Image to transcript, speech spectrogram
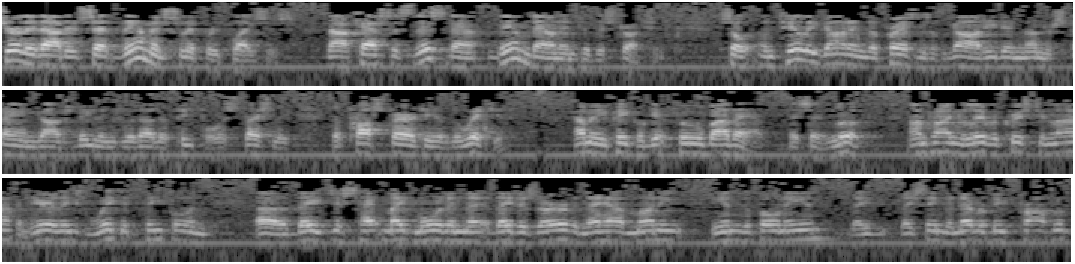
Surely thou didst set them in slippery places. Thou castest this down, them down into destruction. So until he got into the presence of God, he didn't understand God's dealings with other people, especially the prosperity of the wicked. How many people get fooled by that? They say, look, I'm trying to live a Christian life, and here are these wicked people, and uh, they just have, make more than they, they deserve, and they have money in upon end. They they seem to never be problem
